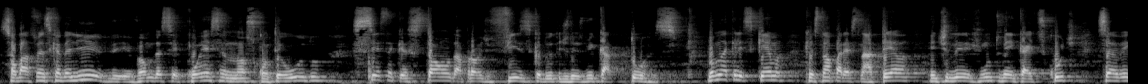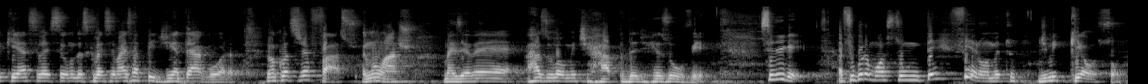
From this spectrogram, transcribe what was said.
Saudações queda livre! Vamos dar sequência no nosso conteúdo. Sexta questão da prova de física do de 2014. Vamos naquele esquema, a questão aparece na tela, a gente lê junto, vem cá e discute. Você vai ver que essa vai ser uma das que vai ser mais rapidinha até agora. Não que ela seja fácil, eu não acho, mas ela é razoavelmente rápida de resolver. Se liga aí, a figura mostra um interferômetro de Michelson,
